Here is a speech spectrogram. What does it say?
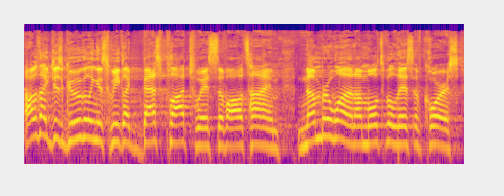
I was like just Googling this week, like best plot twists of all time. Number one on multiple lists, of course,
